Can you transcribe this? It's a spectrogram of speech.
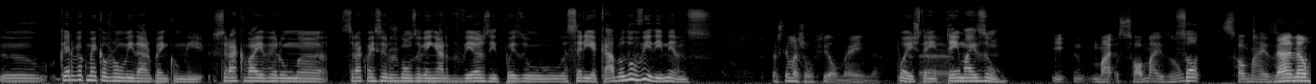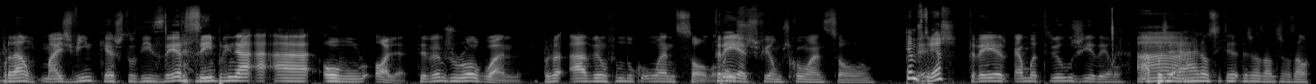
Uh, quero ver como é que eles vão lidar bem com isso. Será que vai haver uma. Será que vai ser os bons a ganhar de vez e depois o... a série acaba? Duvido imenso. Eles têm mais um filme ainda. Pois, tem, Ah. tem mais um. E, mai- só mais um? Só, Só... mais Não, um? não, perdão. Mais 20, queres tu dizer? Sim, porque ainda há, há, houve, olha, tivemos o Rogue One, depois há de haver um filme do um Han Solo. Três filmes com o Han Solo. Temos Três? três? É uma trilogia dele. Ah, pois é, ah, não, sim, tens razão, tens razão.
